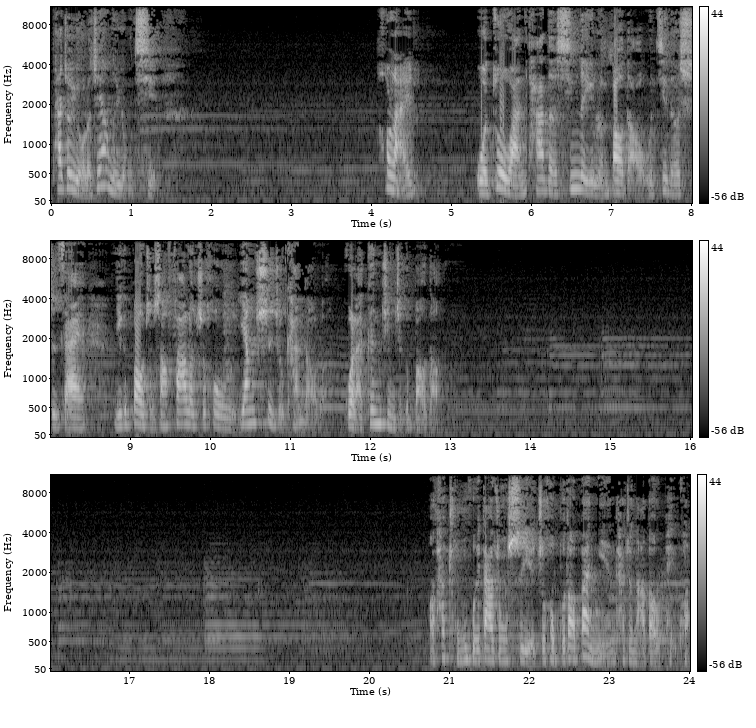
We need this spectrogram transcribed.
他就有了这样的勇气。后来，我做完他的新的一轮报道，我记得是在一个报纸上发了之后，央视就看到了，过来跟进这个报道。哦，他重回大众视野之后，不到半年，他就拿到了赔款。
